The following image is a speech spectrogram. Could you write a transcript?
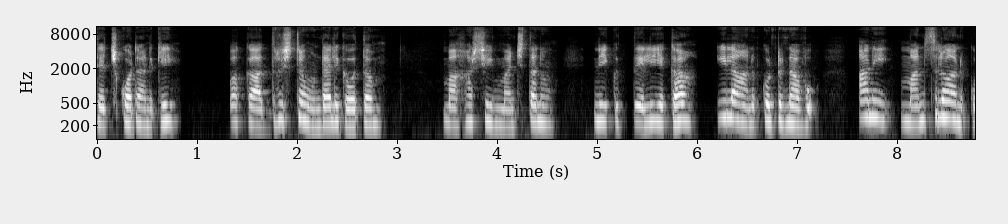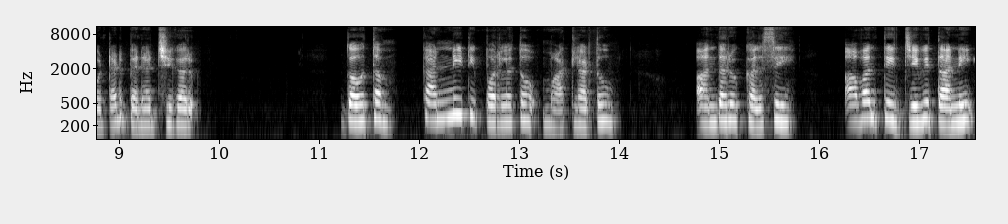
తెచ్చుకోవడానికి ఒక అదృష్టం ఉండాలి గౌతమ్. మహర్షి మంచితనం నీకు తెలియక ఇలా అనుకుంటున్నావు అని మనసులో అనుకుంటాడు బెనర్జీ గారు. గౌతమ్ కన్నీటి పొరలతో మాట్లాడుతూ అందరూ కలిసి అవంతి జీవితాన్ని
